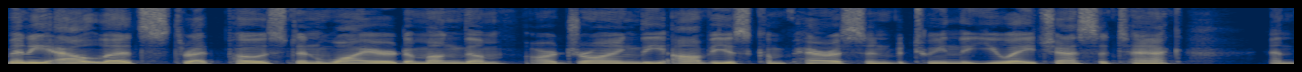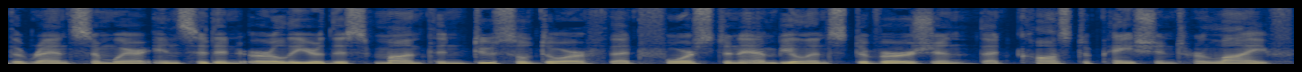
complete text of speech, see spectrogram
Many outlets, Threatpost and Wired among them, are drawing the obvious comparison between the UHS attack and the ransomware incident earlier this month in Dusseldorf that forced an ambulance diversion that cost a patient her life.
